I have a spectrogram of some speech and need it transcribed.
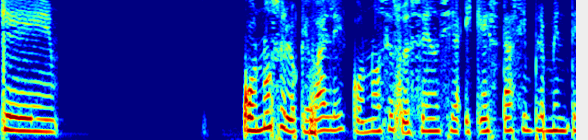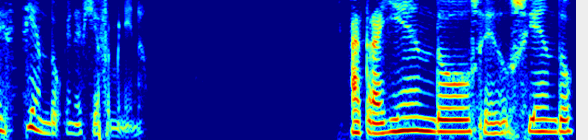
que conoce lo que vale, conoce su esencia y que está simplemente siendo energía femenina. Atrayendo, seduciendo,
